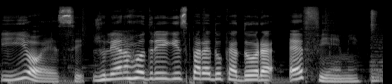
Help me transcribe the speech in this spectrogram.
e iOS. Juliana Rodrigues para Educadora FM.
